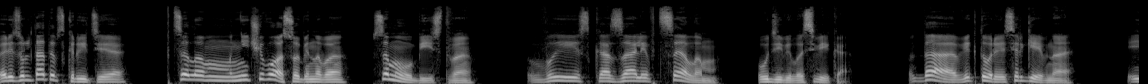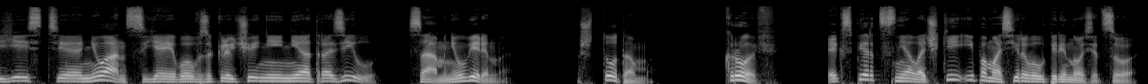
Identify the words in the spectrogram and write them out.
«Результаты вскрытия. В целом, ничего особенного. Самоубийство». «Вы сказали «в целом», — удивилась Вика. «Да, Виктория Сергеевна. Есть э, нюанс, я его в заключении не отразил, сам не уверен. Что там? Кровь. Эксперт снял очки и помассировал переносицу.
